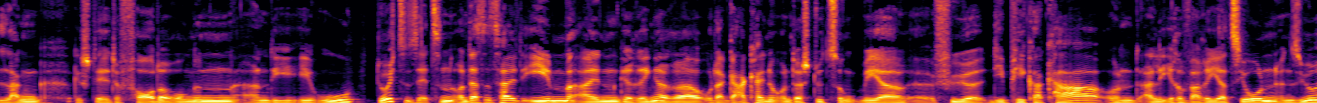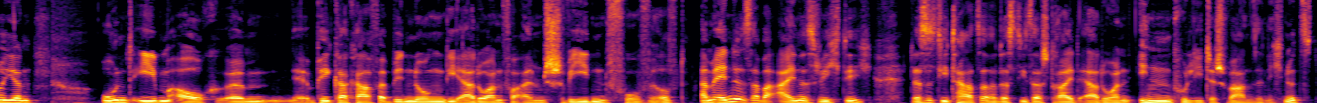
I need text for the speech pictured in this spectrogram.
lang gestellte Forderungen an die EU durchzusetzen. Und das ist halt eben ein geringerer oder gar keine Unterstützung mehr äh, für die PKK und alle ihre Variationen in Syrien und eben auch ähm, PKK-Verbindungen, die Erdogan vor allem Schweden vorwirft. Am Ende ist aber eines wichtig, das ist die Tatsache, dass dieser Streit Erdogan innenpolitisch wahnsinnig nützt.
